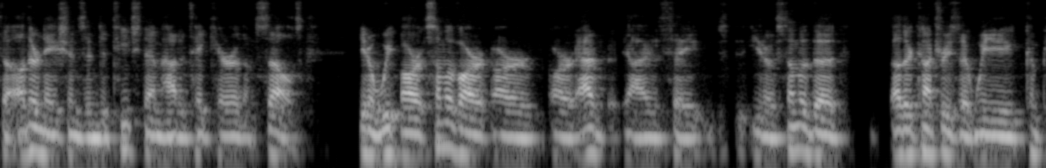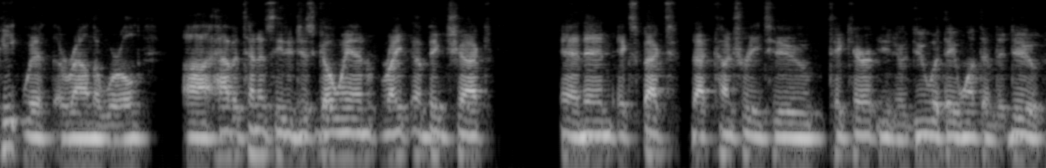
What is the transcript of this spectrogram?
to other nations and to teach them how to take care of themselves. You know, we are some of our our our I would say, you know, some of the other countries that we compete with around the world uh, have a tendency to just go in, write a big check, and then expect that country to take care of you know do what they want them to do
